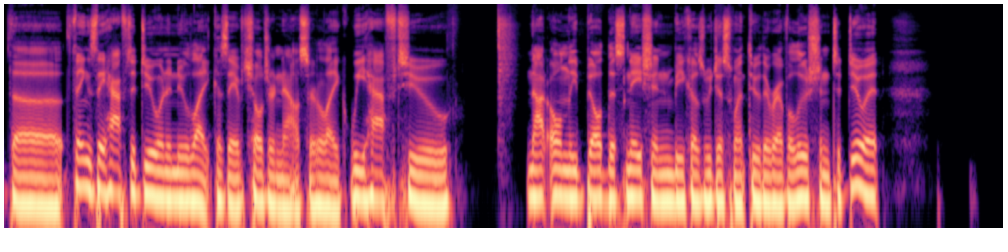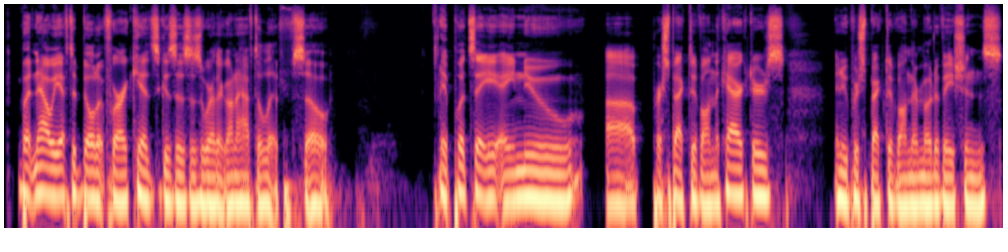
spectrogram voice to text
the things they have to do in a new light because they have children now. So like, we have to not only build this nation because we just went through the revolution to do it, but now we have to build it for our kids because this is where they're going to have to live. So it puts a, a new uh, perspective on the characters, a new perspective on their motivations.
